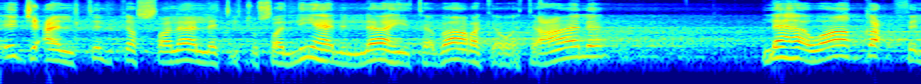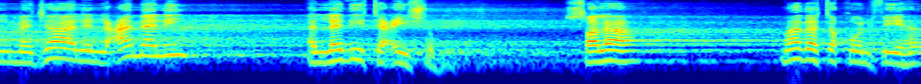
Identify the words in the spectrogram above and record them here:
اجعل تلك الصلاة التي تصليها لله تبارك وتعالى لها واقع في المجال العملي الذي تعيشه. صلاة ماذا تقول فيها؟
